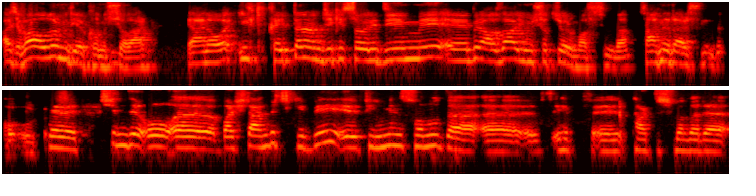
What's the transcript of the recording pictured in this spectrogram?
acaba olur mu diye konuşuyorlar. Yani o ilk kayıttan önceki söylediğimi e, biraz daha yumuşatıyorum aslında. Sen ne dersin? Evet, şimdi o e, başlangıç gibi e, filmin sonu da e, hep e, tartışmalara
